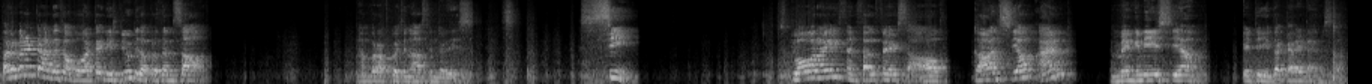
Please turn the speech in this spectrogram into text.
Permanent hardness of water is due to the presence of number of question asked in this. C. Chlorides and sulfates of calcium and magnesium. It is the correct answer.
